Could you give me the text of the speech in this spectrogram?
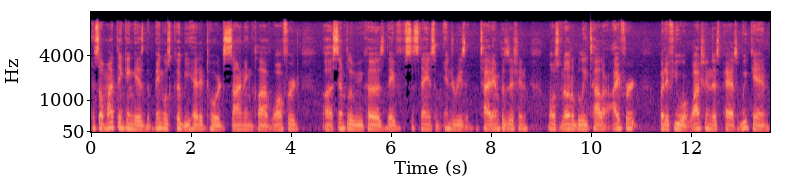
And so my thinking is the Bengals could be headed towards signing Clive Walford uh, simply because they've sustained some injuries at the tight end position, most notably Tyler Eifert. But if you were watching this past weekend,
